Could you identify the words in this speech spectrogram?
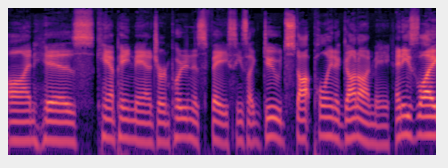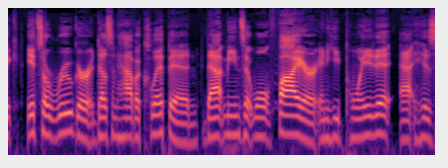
on his campaign manager and put it in his face. He's like, dude, stop pulling a gun on me. And he's like, it's a Ruger. It doesn't have a clip in. That means it won't fire. And he pointed it at his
